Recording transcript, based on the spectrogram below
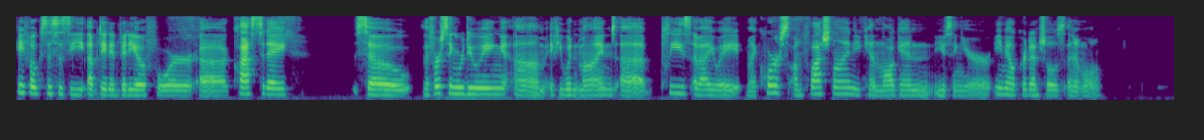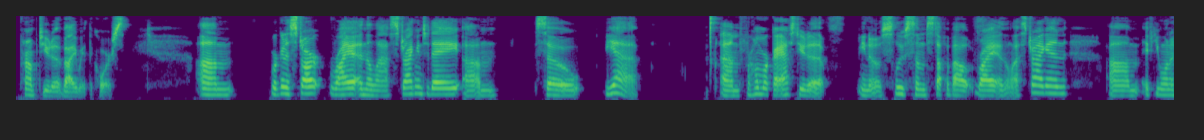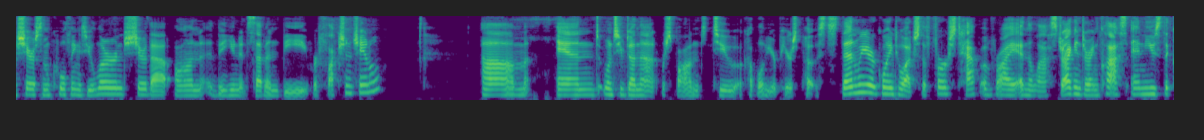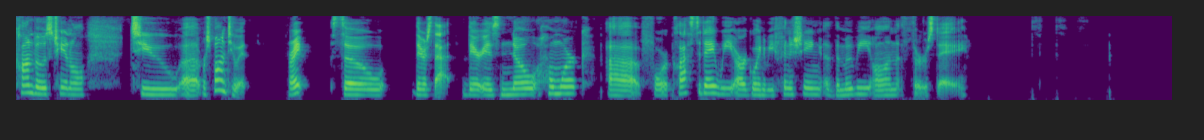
Hey folks, this is the updated video for uh, class today. So the first thing we're doing, um, if you wouldn't mind, uh, please evaluate my course on Flashline. You can log in using your email credentials and it will prompt you to evaluate the course. Um, we're going to start Raya and the Last Dragon today. Um, so yeah, um, for homework I asked you to, you know, sleuth some stuff about Raya and the Last Dragon, um, if you want to share some cool things you learned, share that on the Unit 7B reflection channel. Um, and once you've done that, respond to a couple of your peers' posts. Then we are going to watch the first half of Raya and the Last Dragon during class and use the Convos channel to uh, respond to it, right? So there's that. There is no homework uh, for class today. We are going to be finishing the movie on Thursday.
